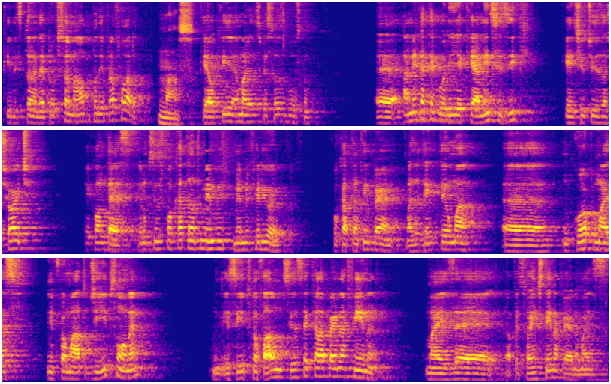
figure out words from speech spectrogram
Que ele se tornaria profissional para poder ir para fora. Massa. Que é o que a maioria das pessoas buscam. É, a minha categoria, que é a Mensizik, que a gente utiliza short, o que acontece? Eu não preciso focar tanto em membro, membro inferior, focar tanto em perna, mas eu tenho que ter uma, é, um corpo mais em formato de Y, né? Esse Y que eu falo não precisa ser aquela perna fina, mas é, a pessoa a gente tem na perna, mas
